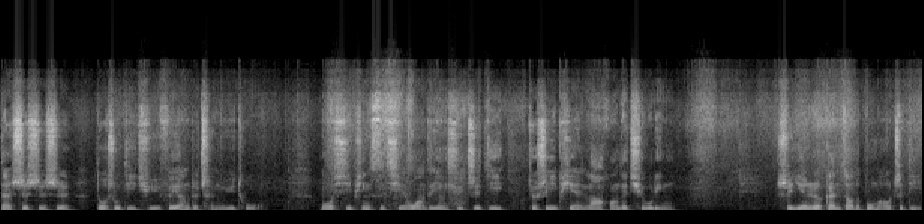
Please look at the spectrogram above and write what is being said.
但事实是，多数地区飞扬着尘与土。摩西拼死前往的应许之地，就是一片蜡黄的丘陵。”是炎热干燥的不毛之地。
